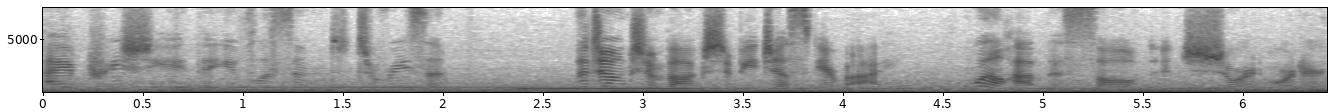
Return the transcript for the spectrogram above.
I appreciate that you've listened to reason. The junction box should be just nearby. We'll have this solved in short order.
